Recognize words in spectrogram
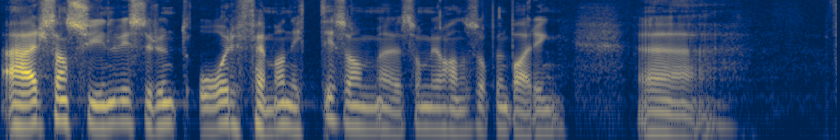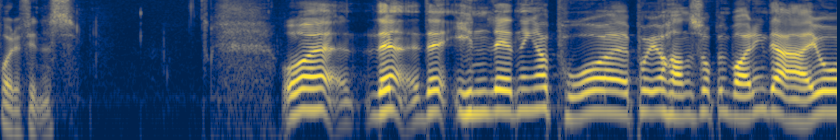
er sannsynligvis rundt år 95 som, som Johannes' åpenbaring eh, forefinnes. Og det, det Innledninga på, på Johannes' åpenbaring er jo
